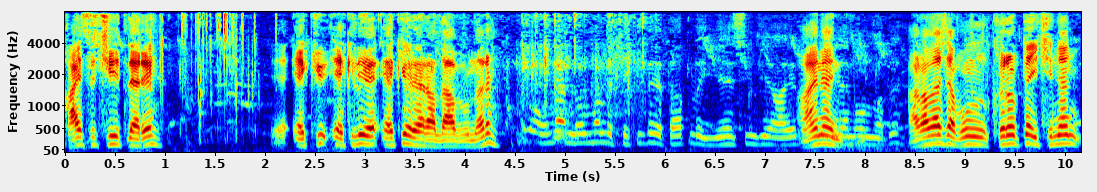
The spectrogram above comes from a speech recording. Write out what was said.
Kayısı çiğitleri. E, Eki, ekiliyor, ekiyor herhalde abi bunları. Onlar normalde çekirdeği tatlı yensin diye ayırdı. Aynen. Olmadı. Arkadaşlar bunu kırıp da içinden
